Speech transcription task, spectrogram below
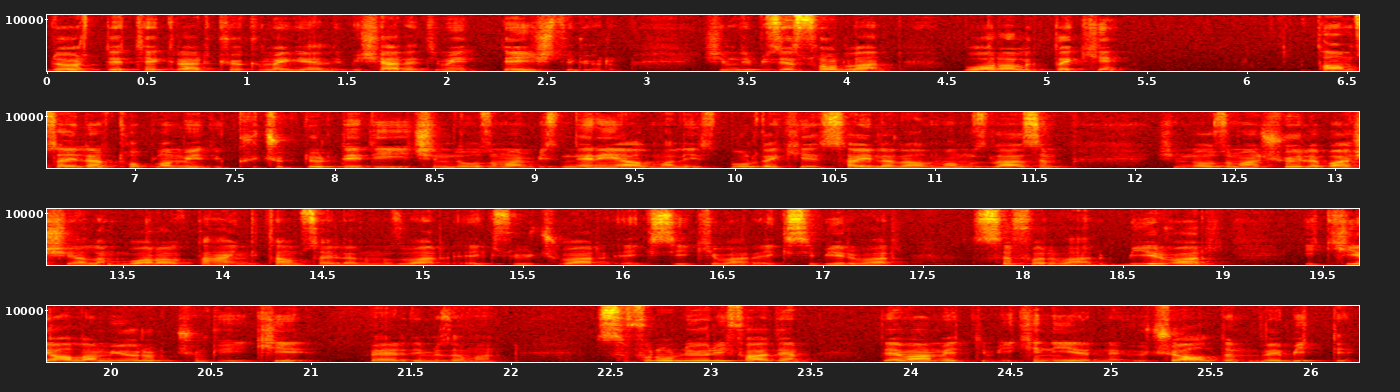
4'te tekrar köküme geldim işaretimi değiştiriyorum. Şimdi bize sorulan bu aralıktaki tam sayılar toplamıydı. Küçüktür dediği için de o zaman biz nereye almalıyız? Buradaki sayıları almamız lazım. Şimdi o zaman şöyle başlayalım. Bu aralıkta hangi tam sayılarımız var? Eksi 3 var, eksi 2 var, eksi 1 var, 0 var, 1 var. 2'yi alamıyorum çünkü 2 verdiğim zaman 0 oluyor ifadem. Devam ettim. 2'nin yerine 3'ü aldım ve bitti.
